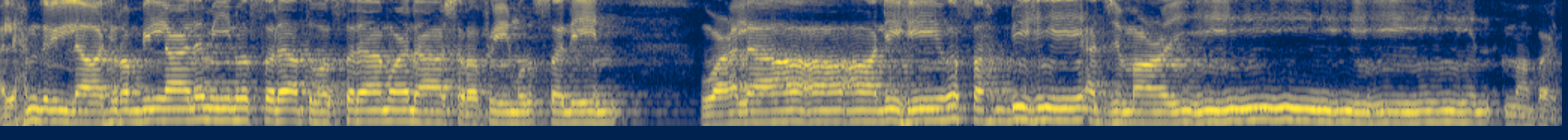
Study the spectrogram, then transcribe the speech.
الحمد لله رب العالمين والصلاة والسلام على أشرف المرسلين وعلى آله وصحبه أجمعين ما بعد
